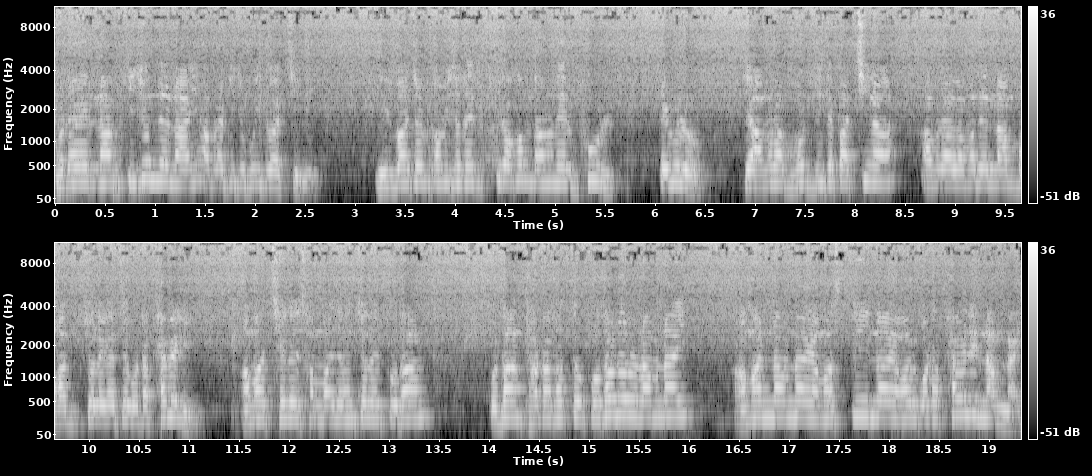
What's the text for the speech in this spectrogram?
ভোটারের নাম কী জন্যে নাই, আমরা কিছু বুঝতে পারছি না। নির্বাচন কমিশনের কীরকম ধরনের ভুল এগুলো যে আমরা ভোট দিতে পারছি না, আমরা আমাদের নাম বাদ চলে গেছে গোটা ফ্যামিলি। আমার ছেলে শ্যামবাজার অঞ্চলের প্রধান প্রধান থাকা সত্ত্বেও প্রধানেরও নাম নাই, আমার নাম নাই, আমার স্ত্রীর নাই, আমার গোটা ফ্যামিলির নাম নাই।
